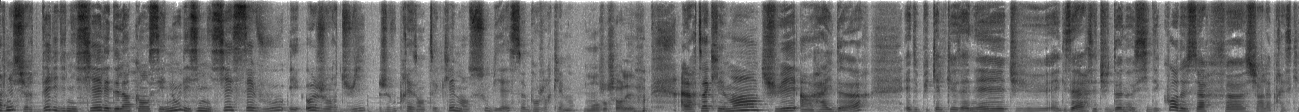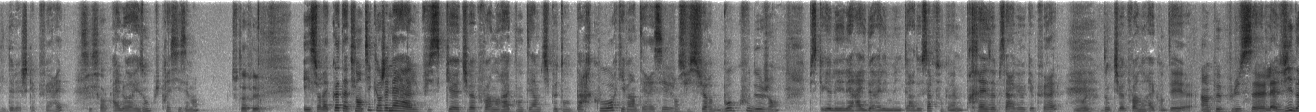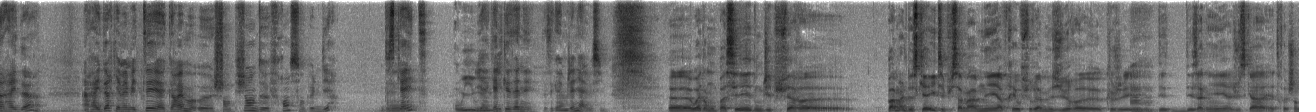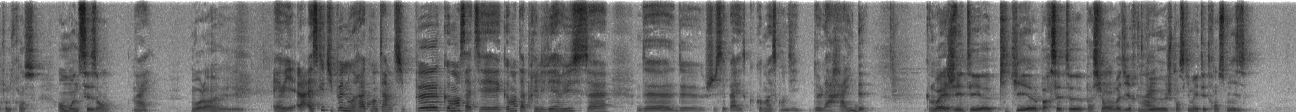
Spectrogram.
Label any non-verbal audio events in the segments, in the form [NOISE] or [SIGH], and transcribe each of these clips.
Bienvenue sur Délit d'initiés, les délinquants c'est nous, les initiés c'est vous. Et aujourd'hui, je vous présente Clément Soubiès. Bonjour Clément. Bonjour Charlie. [LAUGHS] Alors toi Clément, tu es un rider et depuis quelques années, tu exerces et tu donnes aussi des cours de surf euh, sur la presqu'île de l'Èche Cap Ferret. C'est ça. À l'horizon plus précisément. Tout à fait. Et sur la côte atlantique en général, puisque tu vas pouvoir nous raconter un petit peu ton parcours qui va intéresser, j'en suis sûre, beaucoup de gens, puisque les, les riders et les moniteurs de surf sont quand même très observés au Cap Ferret. Oui. Donc tu vas pouvoir nous raconter euh, un peu plus euh, la vie d'un rider. Un rider qui a même été euh, quand même champion de France, on peut le dire, de Oh. skate, Oui, il y a quelques années. C'est quand même génial aussi. Euh, ouais, dans mon passé, donc j'ai pu faire euh, pas mal de skate et puis ça m'a amené après au fur et à mesure euh, que j'ai Mhm. des, des années jusqu'à être champion de France en moins de 16 ans. Ouais. Voilà. Et Et oui, alors est-ce que tu peux nous raconter un petit peu comment ça t'est, comment t'as pris le virus euh, de, de, je sais pas, comment est-ce qu'on dit, de la ride? Comment- ouais, j'ai été euh, piqué par cette passion, on va dire, Ouais. que je pense qui m'a été transmise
